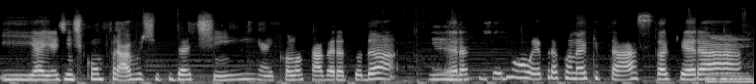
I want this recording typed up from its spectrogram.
E aí a gente comprava o chip da TIM, aí colocava, era toda. Uhum. Era todo um Huawei para conectar, só que era. Uhum.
